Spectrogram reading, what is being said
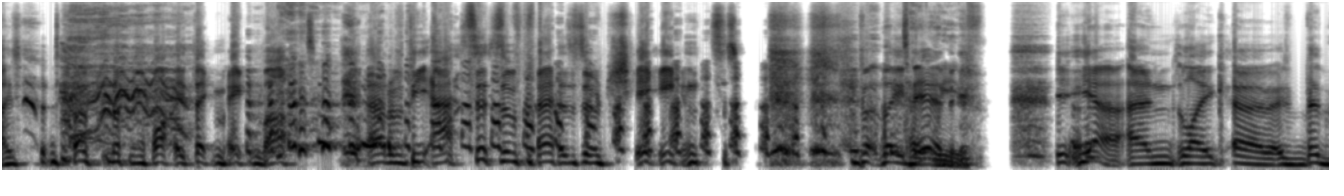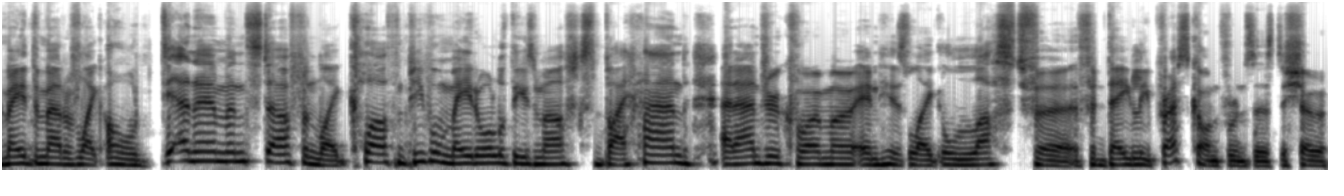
I don't know why they made masks out of the asses of pairs of jeans, but they Tight did. weave. Yeah and like uh made them out of like old denim and stuff and like cloth and people made all of these masks by hand and andrew cuomo in his like lust for for daily press conferences to show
